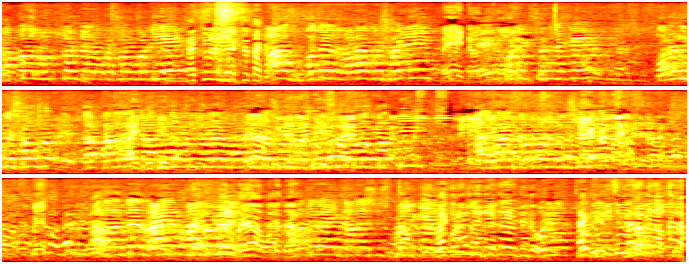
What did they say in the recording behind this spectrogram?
সকল উৎকণ্ঠার অবসান ঘটিয়ে আজ ভোটের লড়াকু সৈনিক এই পরীক্ষণ থেকে মনোনীত সংসদ বাংলাদেশ মনোনীত সংসদ আদালতের রায়ের মাধ্যমে আমাদের এই আপনারা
